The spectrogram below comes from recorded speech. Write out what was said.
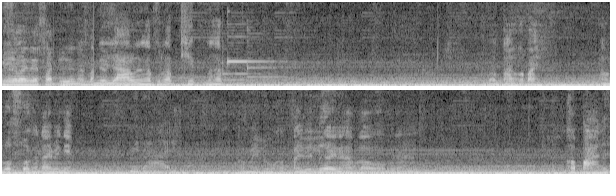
มีอะไรเนี่ยสัตว์อยู่ในนั้นบ้างยาวๆเลยนะครับสำหรับคลิปนะครับ เราตามเข้าไปเอารถสวนกันได้ไหมเนี่ย ไม่ได้ ก็ไม่รู้ครับไปเรื่อยๆนะครับ เราไม่ต้องเข้าป่าเลย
